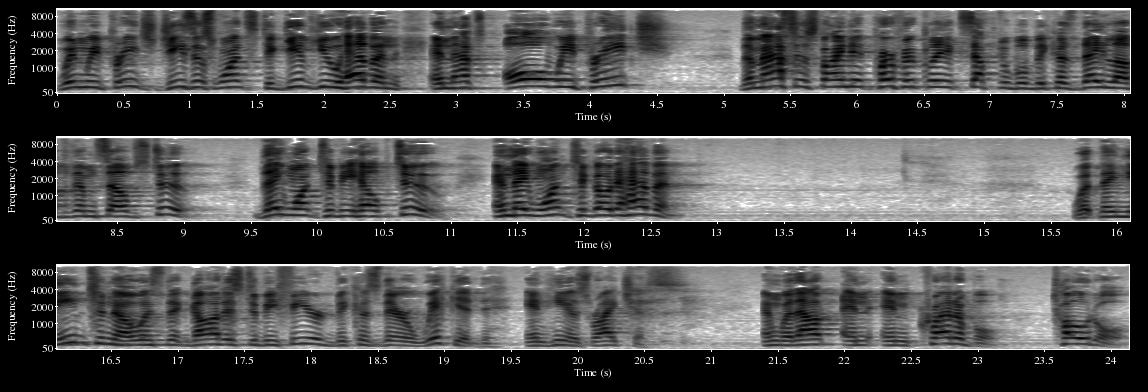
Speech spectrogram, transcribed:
when we preach Jesus wants to give you heaven, and that's all we preach, the masses find it perfectly acceptable because they love themselves too. They want to be helped too, and they want to go to heaven. What they need to know is that God is to be feared because they're wicked and He is righteous. And without an incredible, total,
